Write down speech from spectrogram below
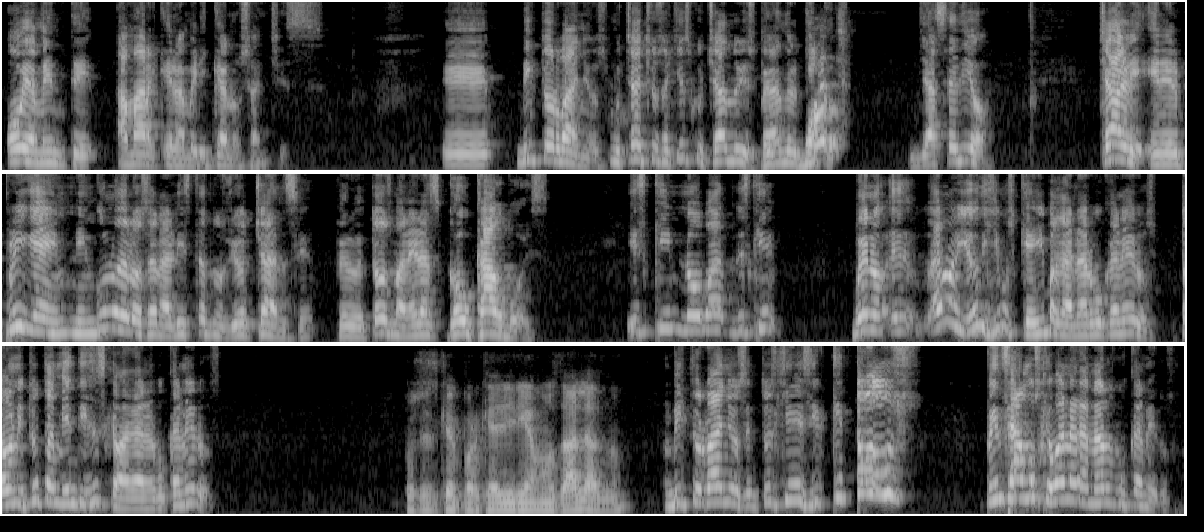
Obviamente a Mark el americano Sánchez. Eh, Víctor Baños, muchachos, aquí escuchando y esperando el pico. Ya se dio. Chale, en el pregame ninguno de los analistas nos dio chance, pero de todas maneras, go Cowboys es que no va, es que, bueno, eh, y yo dijimos que iba a ganar Bucaneros. Tony, tú también dices que va a ganar Bucaneros. Pues es que, ¿por qué diríamos Dallas, no? Víctor Baños, entonces quiere decir que todos pensamos que van a ganar los Bucaneros.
